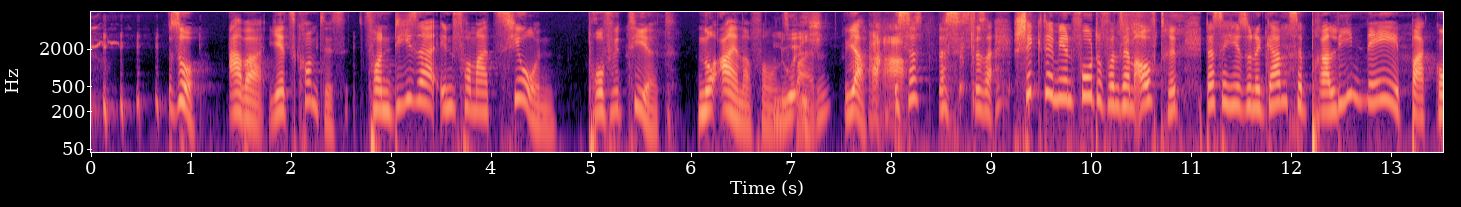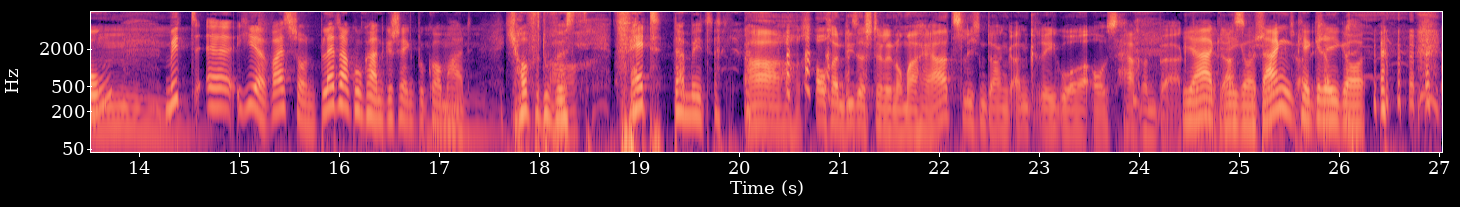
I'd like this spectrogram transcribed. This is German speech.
so, aber jetzt kommt es. Von dieser Information profitiert nur einer von uns Nur ich? beiden. Ja, ist das, das ist das. Schickt er mir ein Foto von seinem Auftritt, dass er hier so eine ganze Praline-Packung Mm. mit, äh, hier, weiß schon, Blätterkuckern geschenkt bekommen hat. Ich hoffe, du wirst fett damit. Ach, auch an dieser Stelle nochmal herzlichen Dank an Gregor aus Herrenberg. Ja, Gregor, danke, hat. Hab- Gregor.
